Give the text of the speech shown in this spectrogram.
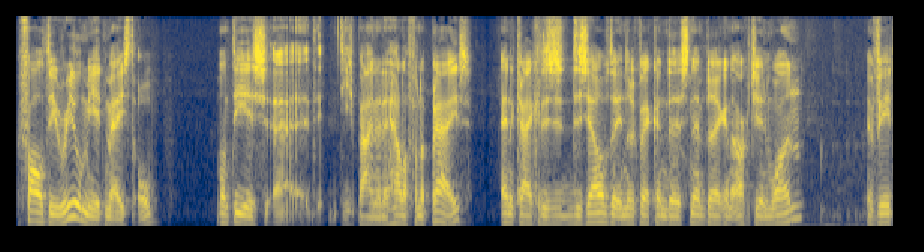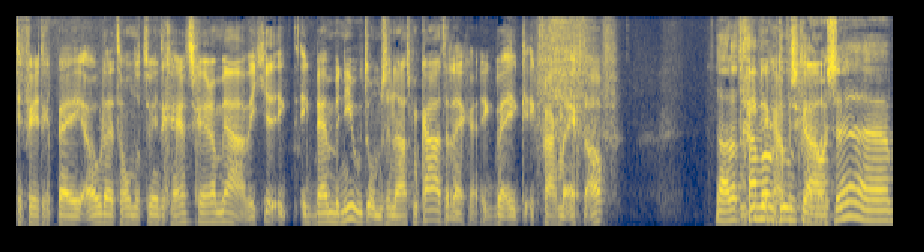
valt die Realme het meest op. Want die is, eh, die is bijna de helft van de prijs. En dan krijg je dus dezelfde indrukwekkende Snapdragon 8 Gen 1. Een 1440p OLED 120 hertz scherm. Ja, weet je, ik, ik ben benieuwd om ze naast elkaar te leggen. Ik, ben, ik, ik vraag me echt af. Nou, dat gaan we ook gaan doen trouwens. Hè? Eh,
